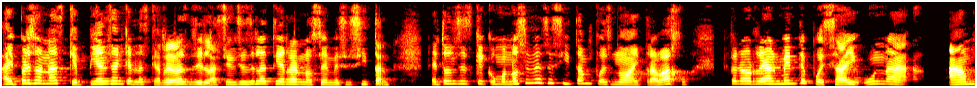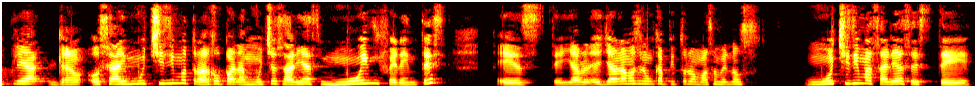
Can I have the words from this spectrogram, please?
hay personas que piensan que las carreras de las ciencias de la Tierra no se necesitan. Entonces, que como no se necesitan, pues no hay trabajo. Pero realmente, pues hay una amplia, o sea, hay muchísimo trabajo para muchas áreas muy diferentes. Este, ya, ya hablamos en un capítulo más o menos muchísimas áreas este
